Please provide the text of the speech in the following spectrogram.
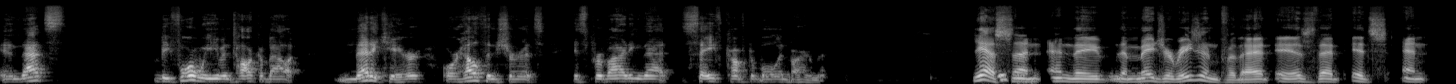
And that's before we even talk about Medicare or health insurance, it's providing that safe, comfortable environment. Yes, and and the the major reason for that is that it's an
